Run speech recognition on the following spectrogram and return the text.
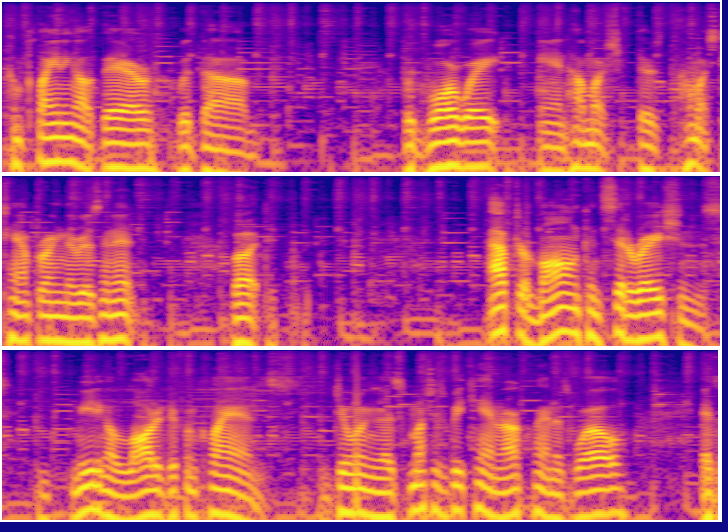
complaining out there with um, with war weight and how much there's how much tampering there is in it, but after long considerations, meeting a lot of different clans, doing as much as we can in our clan as well. It's,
